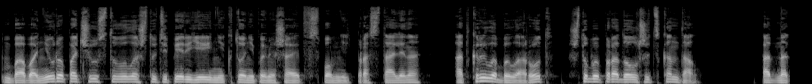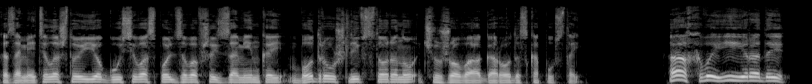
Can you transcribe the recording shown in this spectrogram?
Баба Нюра почувствовала, что теперь ей никто не помешает вспомнить про Сталина, открыла было рот, чтобы продолжить скандал. Однако заметила, что ее гуси, воспользовавшись заминкой, бодро ушли в сторону чужого огорода с капустой. «Ах вы, ироды!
